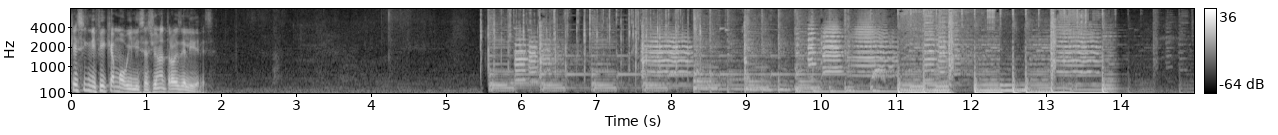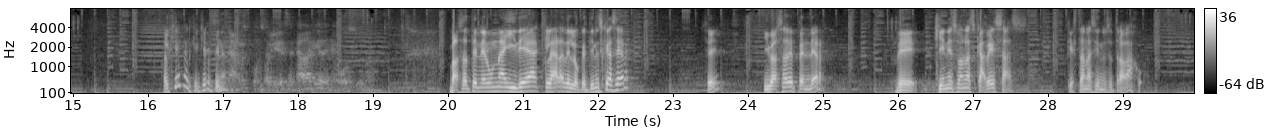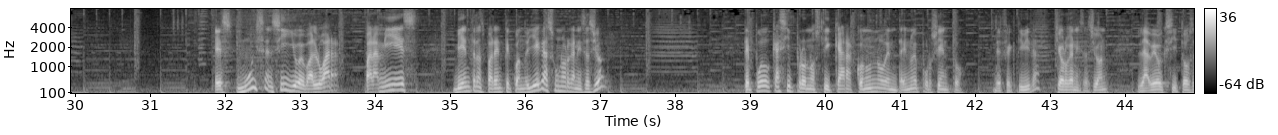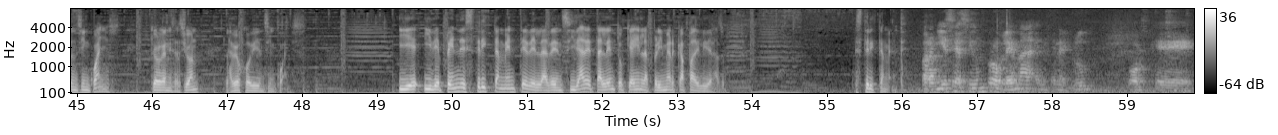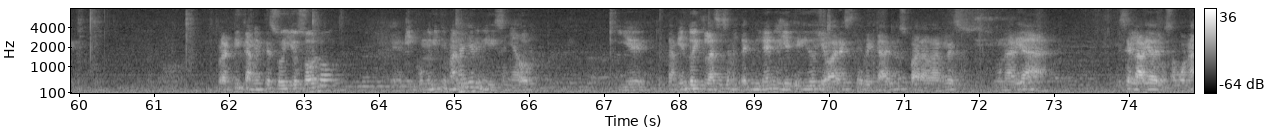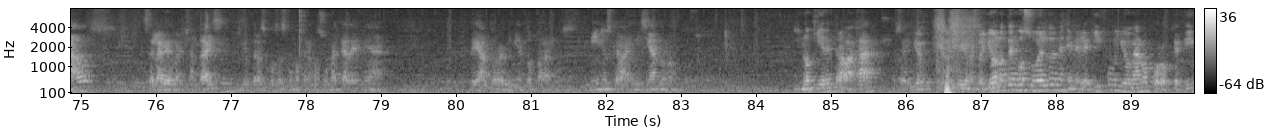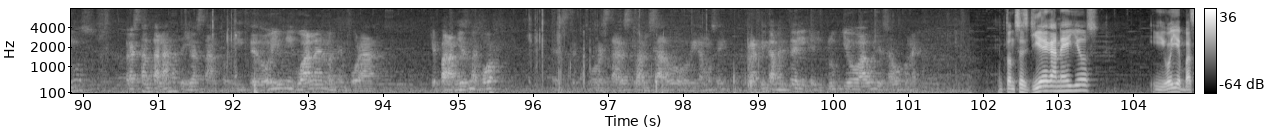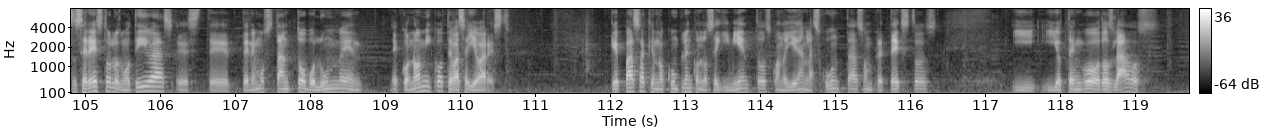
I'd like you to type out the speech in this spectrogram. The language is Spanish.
¿qué significa movilización a través de líderes? Cualquiera, el que quiera opinar. responsabilidades a cada área de negocio, ¿no? Vas a tener una idea clara de lo que tienes que hacer, ¿sí? Y vas a depender de quiénes son las cabezas que están haciendo ese trabajo. Es muy sencillo evaluar, para mí es bien transparente, cuando llegas a una organización, te puedo casi pronosticar con un 99% de efectividad qué organización la veo exitosa en cinco años qué organización la veo jodida en cinco años. Y, depende estrictamente de la densidad de talento que hay en la primera capa de liderazgo. Estrictamente. Para mí ese ha sido un problema en, el club porque prácticamente soy yo solo, eh, mi community manager y mi diseñador. Y eh, también doy clases en el Tech Milenio y he querido llevar este becarios para darles un área, es el área de los abonados, el área de merchandising y otras cosas como tenemos una academia de alto rendimiento para los niños que van iniciando, ¿no? Y no quieren trabajar, o sea, yo, yo no tengo sueldo en, el equipo, yo gano por objetivos, traes tanta lana, te llevas tanto, y te doy una iguala en la temporada, que para mí es mejor, este, por estar esclavizado, digamos ahí. Prácticamente el, el club yo hago y deshago con él. Entonces llegan ellos, y oye, vas a hacer esto, los motivas, este, tenemos tanto volumen económico, te vas a llevar esto. ¿Qué pasa? Que no cumplen con los seguimientos, cuando llegan las juntas, son pretextos. Y, yo tengo dos lados,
